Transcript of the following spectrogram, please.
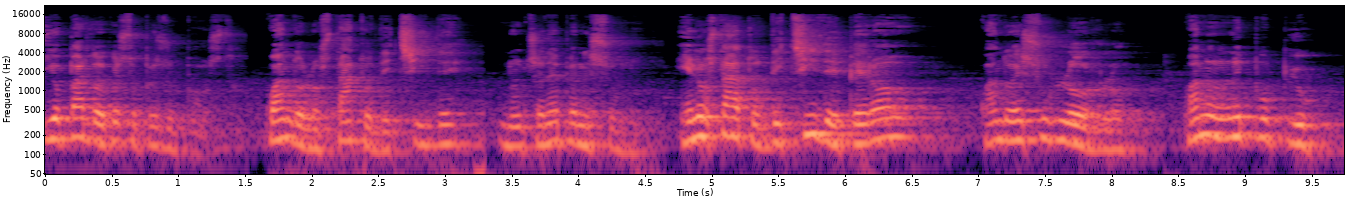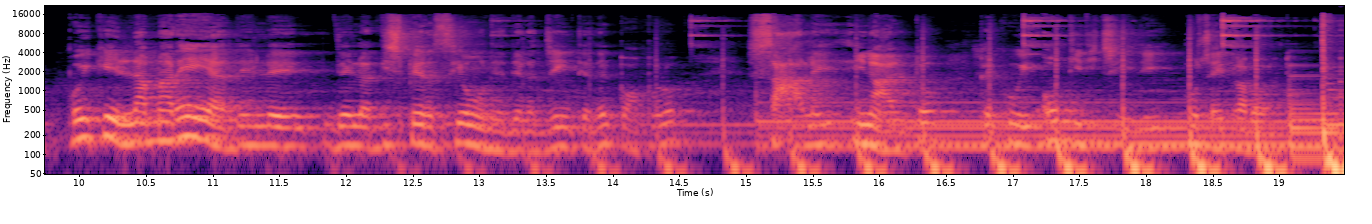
io parto da questo presupposto. Quando lo Stato decide non ce n'è per nessuno. E lo Stato decide però quando è sull'orlo, quando non ne può più, poiché la marea delle, della disperazione della gente e del popolo sale in alto, per cui o ti decidi o sei travolto.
